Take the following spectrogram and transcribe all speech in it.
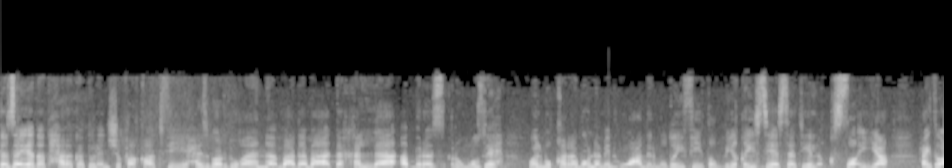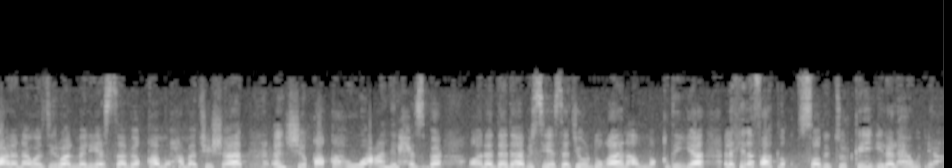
تزايدت حركة الانشقاقات في حزب أردوغان بعدما تخلى أبرز رموزه والمقربون منه عن المضي في تطبيق سياساته الإقصائية حيث أعلن وزير المالية السابق محمد شيشات انشقاقه عن الحزب وندد بسياسات أردوغان النقدية التي دفعت الاقتصاد التركي إلى الهاوية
